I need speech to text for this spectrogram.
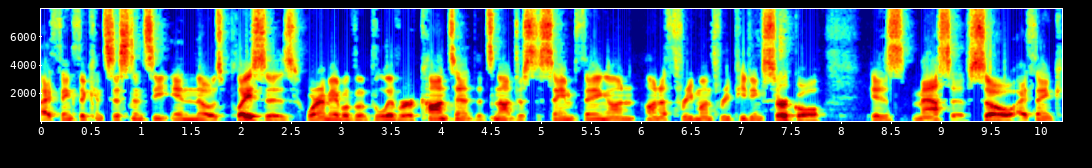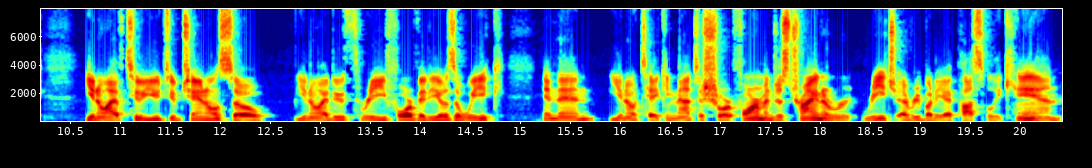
I think the consistency in those places where I'm able to deliver content that's not just the same thing on on a three month repeating circle is massive. So I think, you know, I have two YouTube channels. So, you know, I do three, four videos a week. And then, you know, taking that to short form and just trying to re- reach everybody I possibly can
